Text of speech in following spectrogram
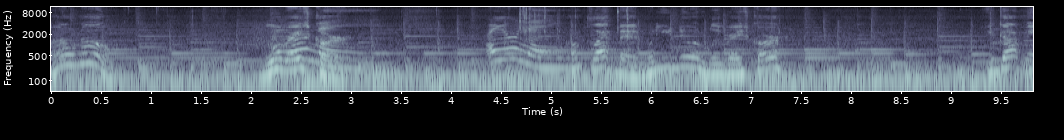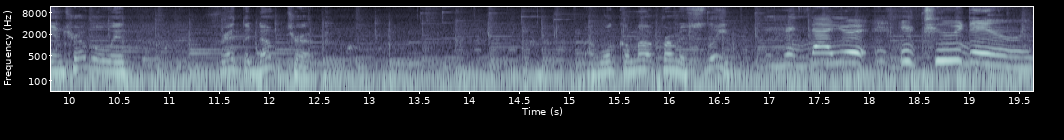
I don't know. Blue race car. name? Your name? I'm flatbed. What are you doing, blue race car? You got me in trouble with Fred the dump truck. I woke him up from his sleep. Now you're, you're two down.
